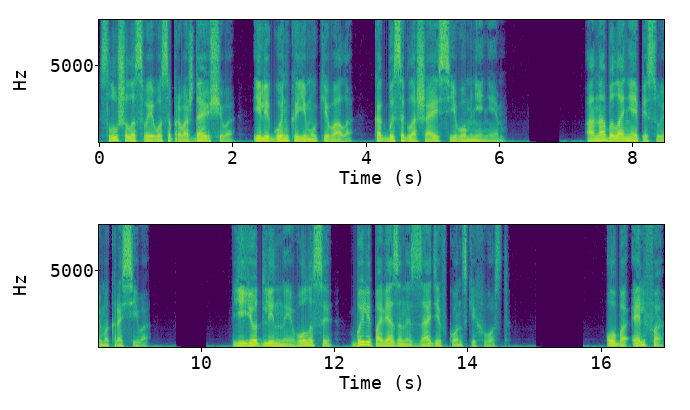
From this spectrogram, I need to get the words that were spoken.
слушала своего сопровождающего, и легонько ему кивала, как бы соглашаясь с его мнением. Она была неописуемо красива. Ее длинные волосы были повязаны сзади в конский хвост. Оба эльфа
